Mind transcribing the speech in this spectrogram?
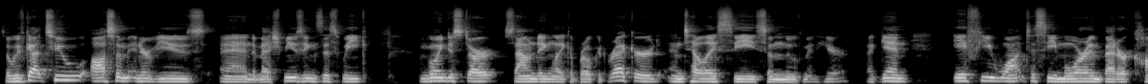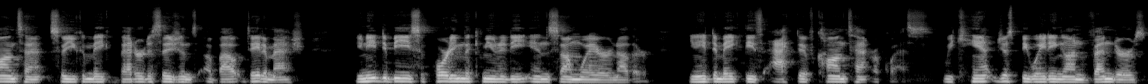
So we've got two awesome interviews and mesh musings this week. I'm going to start sounding like a broken record until I see some movement here. Again, if you want to see more and better content so you can make better decisions about data mesh, you need to be supporting the community in some way or another. You need to make these active content requests. We can't just be waiting on vendors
